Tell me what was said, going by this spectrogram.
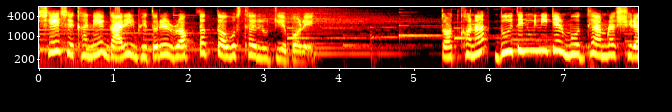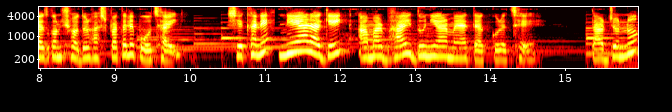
সে সেখানে গাড়ির ভেতরে রক্তাক্ত অবস্থায় লুটিয়ে পড়ে। তৎক্ষণাৎ দুই তিন মিনিটের মধ্যে আমরা সিরাজগঞ্জ সদর হাসপাতালে পৌঁছাই। সেখানে নেয়ার আগেই আমার ভাই দুনিয়ার মায়া ত্যাগ করেছে। তার জন্য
